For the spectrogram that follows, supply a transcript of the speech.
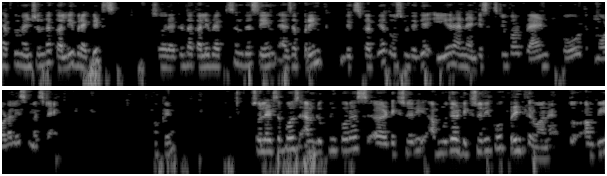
have to mention the curly brackets so I writed the curly brackets in the same as a print dicts कर दिया तो उसमें दे दिया year and 1964 brand Ford model is Mustang okay so let suppose I am looking for a dictionary अब मुझे डिक्शनरी को प्रिंट करवाना है। तो अब we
